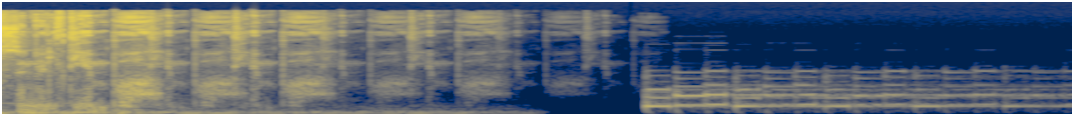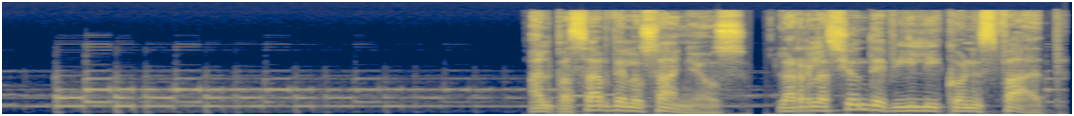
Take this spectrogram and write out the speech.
En el tiempo. Al pasar de los años, la relación de Billy con Sfat,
